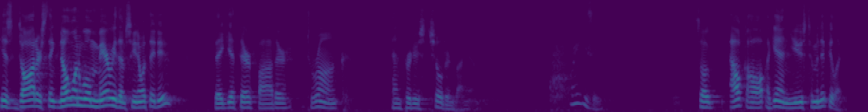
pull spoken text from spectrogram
his daughters think no one will marry them. So you know what they do? They get their father drunk and produce children by him. Crazy. So alcohol, again, used to manipulate.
